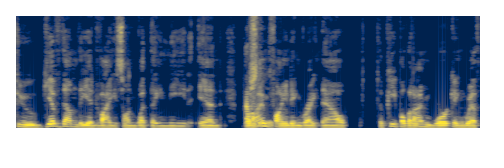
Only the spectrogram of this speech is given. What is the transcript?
to give them the advice on what they need. And what Absolutely. I'm finding right now, the people that I'm working with,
